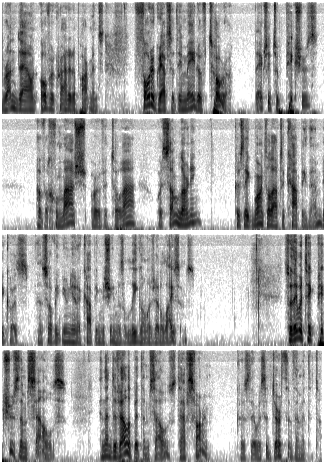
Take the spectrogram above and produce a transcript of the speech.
rundown, overcrowded apartments photographs that they made of Torah. They actually took pictures of a Chumash or of a Torah or some learning because they weren't allowed to copy them because in the Soviet Union a copying machine was illegal unless you had a license. So they would take pictures themselves and then develop it themselves to have Sfarim because there was a dearth of them at the time.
